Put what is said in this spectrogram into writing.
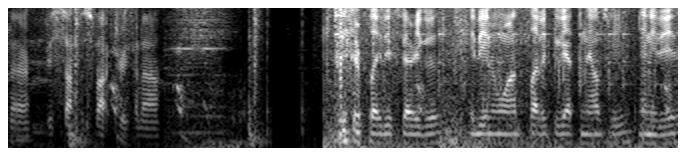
you know, be satisfactory for now. Twister played this very good. He didn't want Slavic to get an LG, and he did.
